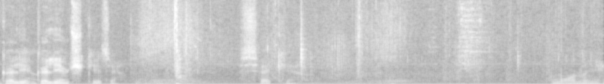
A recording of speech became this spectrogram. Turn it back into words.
голе- големчики эти всякие. Вон они.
